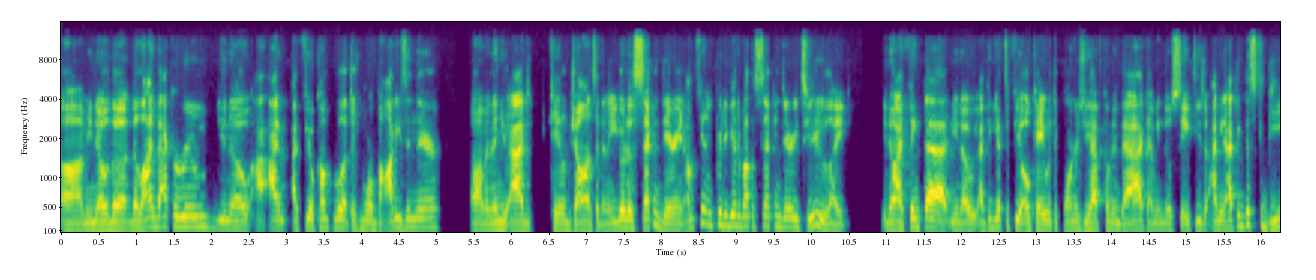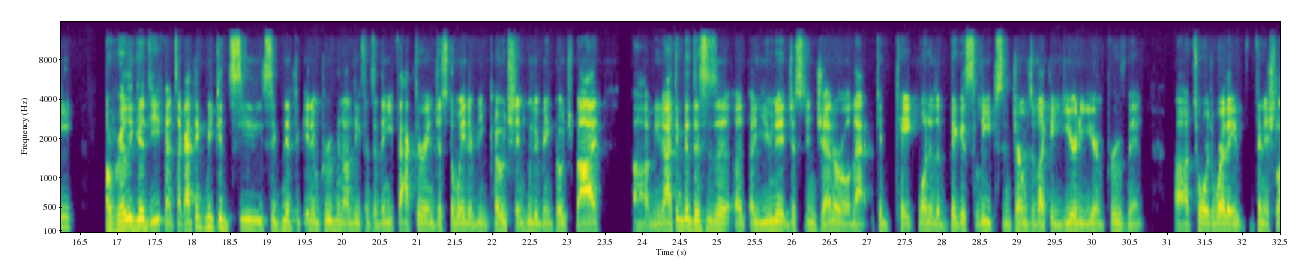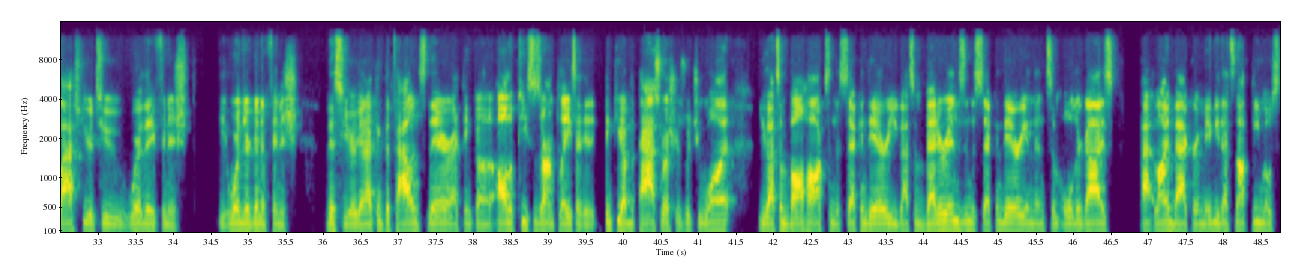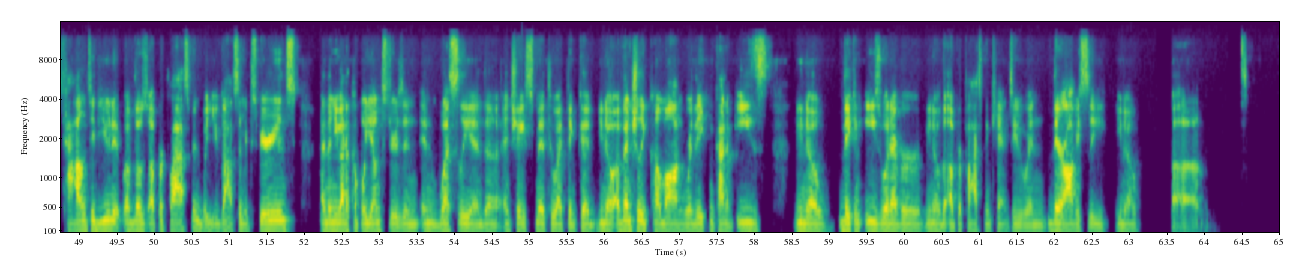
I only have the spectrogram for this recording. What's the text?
Um, you know, the the linebacker room, you know, I I, I feel comfortable that there's more bodies in there. Um, and then you add Caleb Johnson, and then you go to the secondary, and I'm feeling pretty good about the secondary too. Like, you know, I think that, you know, I think you have to feel okay with the corners you have coming back. I mean, those safeties, I mean, I think this could be a really good defense. Like I think we could see significant improvement on defense. And then you factor in just the way they're being coached and who they're being coached by. Um, you know, I think that this is a, a, a, unit just in general that could take one of the biggest leaps in terms of like the year to year improvement uh, towards where they finished last year to where they finished, where they're going to finish this year. Again, I think the talent's there. I think uh, all the pieces are in place. I think you have the pass rushers, which you want. You got some ball hawks in the secondary. You got some veterans in the secondary, and then some older guys at linebacker. And maybe that's not the most talented unit of those upperclassmen, but you got some experience. And then you got a couple youngsters in in Wesley and uh, and Chase Smith, who I think could you know eventually come on where they can kind of ease you know they can ease whatever you know the upperclassmen can't do, and they're obviously you know uh,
